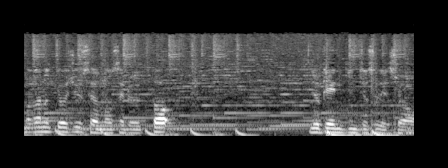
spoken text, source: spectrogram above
他の教習生を乗せると余計に緊張するでしょう。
